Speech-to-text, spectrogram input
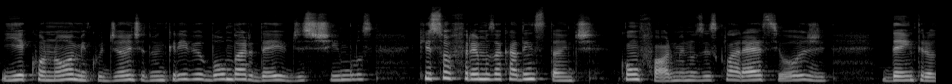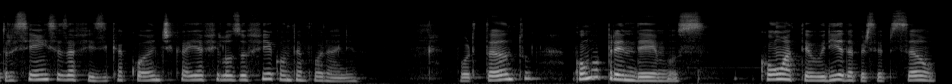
e econômico diante do incrível bombardeio de estímulos que sofremos a cada instante, conforme nos esclarece hoje dentre outras ciências, a física quântica e a filosofia contemporânea. Portanto, como aprendemos com a teoria da percepção,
